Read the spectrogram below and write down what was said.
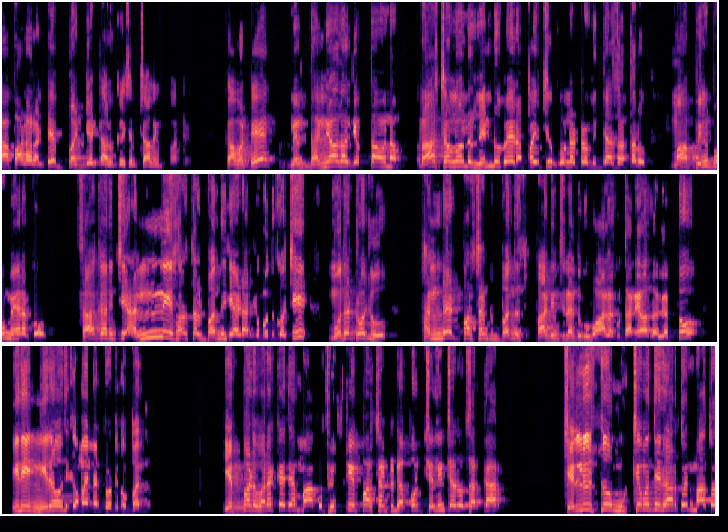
కాపాడాలంటే బడ్జెట్ అలొకేషన్ చాలా ఇంపార్టెంట్ కాబట్టి మేము ధన్యవాదాలు చెప్తా ఉన్నాం. రాష్ట్రంలోని రెండు వేల పైచులకు ఉన్నట్టు విద్యా సంస్థలు మా పిలుపు మేరకు సహకరించి అన్ని సంస్థలు బంద్ చేయడానికి ముందుకొచ్చి మొదటి రోజు హండ్రెడ్ పర్సెంట్ బంద్ పాటించినందుకు వాళ్ళకు ధన్యవాదాలు చెప్తూ ఇది నిరోధికమైనటువంటి ఒక బంద్. ఎప్పటి వరకైతే మాకు ఫిఫ్టీ పర్సెంట్ డబ్బులు చెల్లించదో సర్కార్ చెల్లిస్తూ ముఖ్యమంత్రి గారితో మాతో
